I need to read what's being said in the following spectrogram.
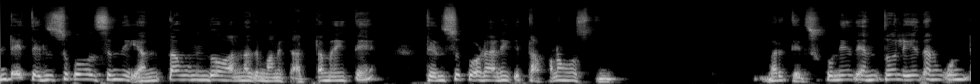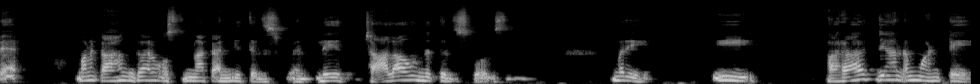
అంటే తెలుసుకోవాల్సింది ఎంత ఉందో అన్నది మనకు అర్థమైతే తెలుసుకోవడానికి తపన వస్తుంది. మరి తెలుసుకునేది ఎంతో లేదనుకుంటే మనకు అహంకారం వస్తుంది. నాకు అన్నీ తెలిసిపోయింది లేదు చాలా ఉంది తెలుసుకోవాల్సింది. మరి ఈ పరాజ్ఞానం అంటే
